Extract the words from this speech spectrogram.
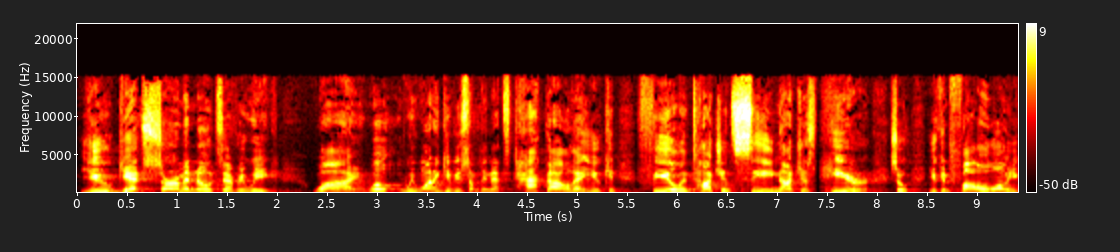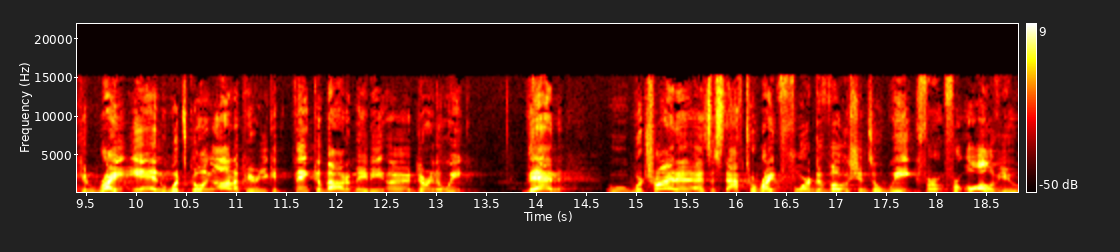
You get sermon notes every week. Why? Well, we want to give you something that's tactile, that you can feel and touch and see, not just hear. So you can follow along and you can write in what's going on up here and you can think about it maybe uh, during the week. Then we're trying to, as a staff to write four devotions a week for, for all of you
